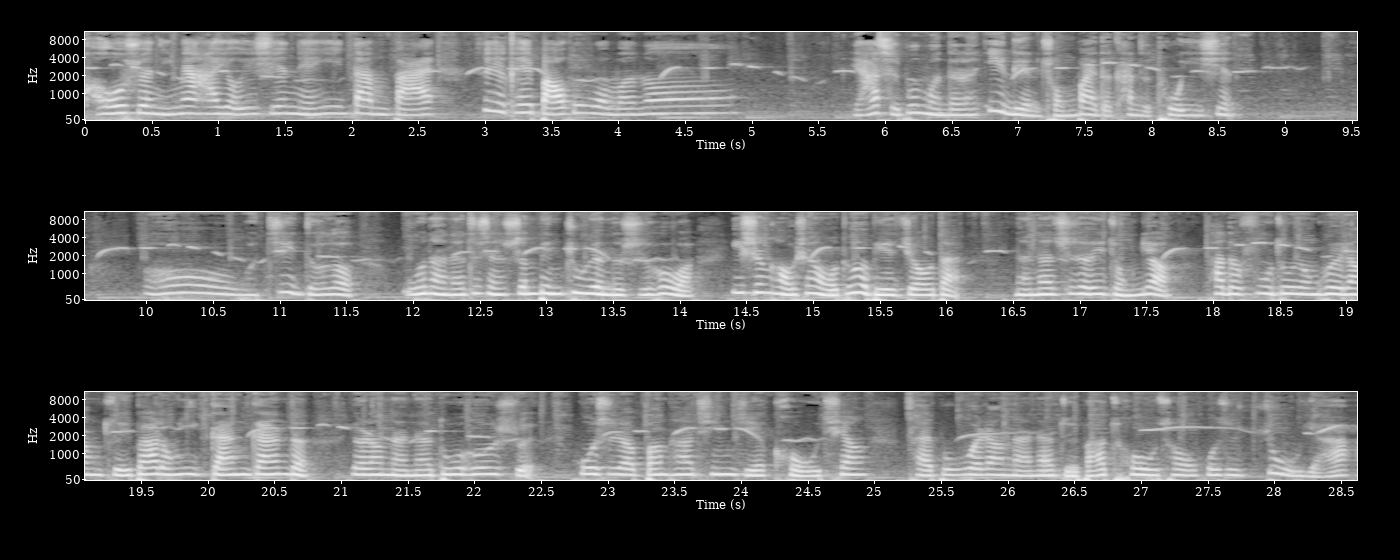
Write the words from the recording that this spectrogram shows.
口水里面还有一些黏液蛋白，这也可以保护我们哦。牙齿部门的人一脸崇拜的看着唾液腺。哦，我记得了，我奶奶之前生病住院的时候啊，医生好像有特别交代，奶奶吃了一种药，它的副作用会让嘴巴容易干干的，要让奶奶多喝水。或是要帮她清洁口腔，才不会让奶奶嘴巴臭臭或是蛀牙。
